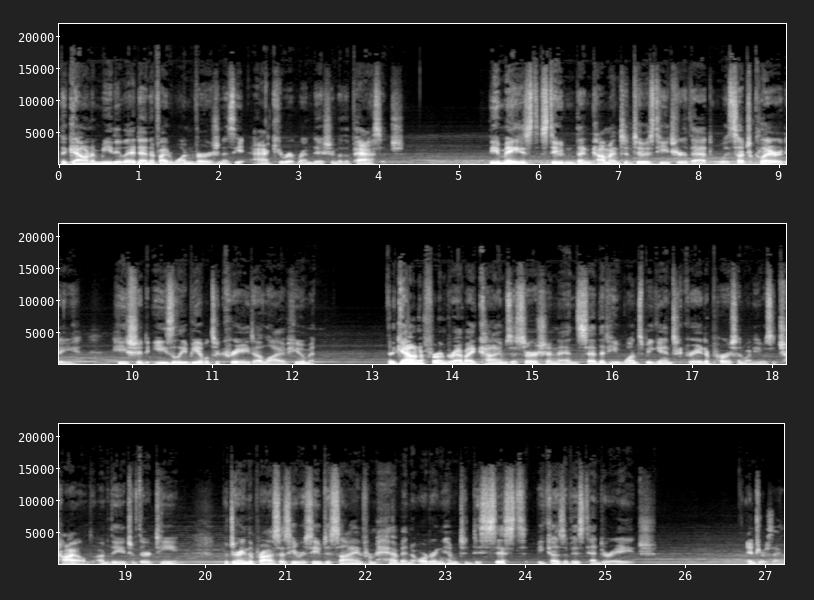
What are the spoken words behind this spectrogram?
The Gaon immediately identified one version as the accurate rendition of the passage. The amazed student then commented to his teacher that, with such clarity, he should easily be able to create a live human. The Gaon affirmed Rabbi Chaim's assertion and said that he once began to create a person when he was a child, under the age of 13, but during the process he received a sign from heaven ordering him to desist because of his tender age. Interesting.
